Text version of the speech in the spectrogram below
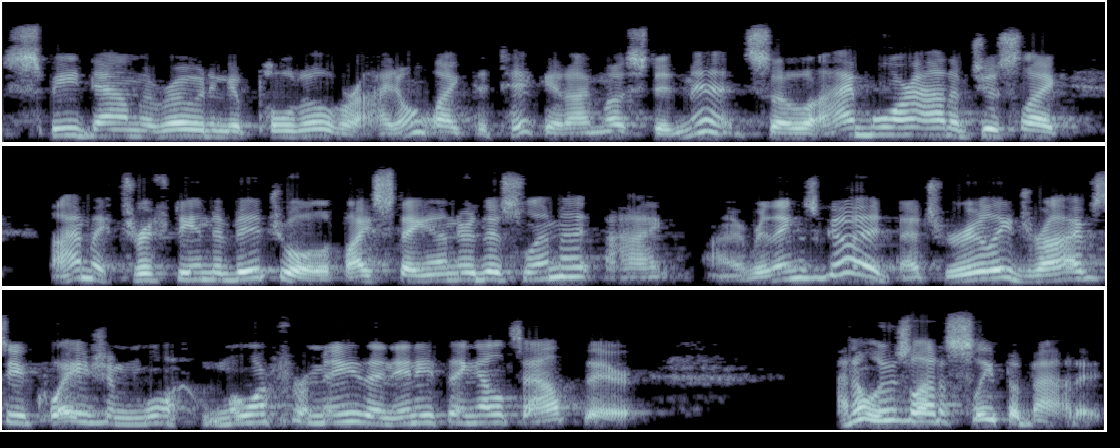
speed down the road and get pulled over. I don't like the ticket, I must admit. So I'm more out of just like, I'm a thrifty individual. If I stay under this limit, I, everything's good. That really drives the equation more, more for me than anything else out there. I don't lose a lot of sleep about it.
